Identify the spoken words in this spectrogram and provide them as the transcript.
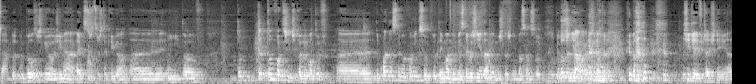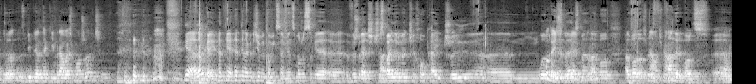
Tak, by- by było coś takiego, Ziemia X czy coś takiego e, i to, to, to, to faktycznie ciekawy motyw. E, dokładnie z tego komiksu, który tutaj mamy, więc tego ci nie damy, myślę, że nie ma sensu. Chyba, że nie. czytałeś. Chyba, chyba to się dzieje wcześniej, a to... No, Z biblioteki brałaś może? Czy... Nie, ale okej, chętnie, chętnie nagrodzimy komiksem, więc możesz sobie e, wybrać czy Tak. Spider-Man, czy Hawkeye, czy um, Podejdź Wolverine tutaj. X-Men, albo, albo Śmiało, śmiało. Thunderbolts. E, Tak.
